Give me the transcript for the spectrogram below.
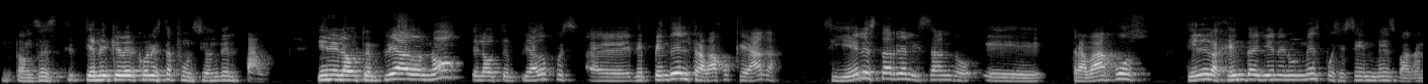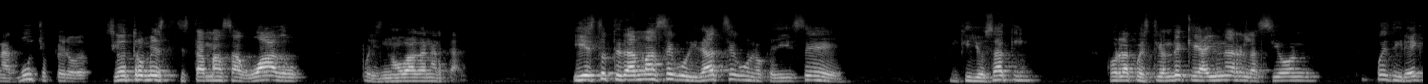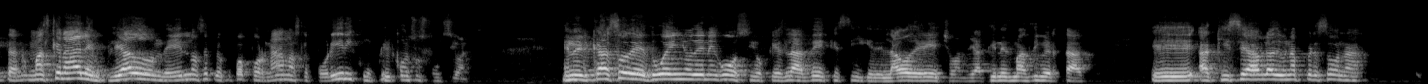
Entonces tiene que ver con esta función del pago. Y en el autoempleado, no, el autoempleado pues eh, depende del trabajo que haga. Si él está realizando eh, trabajos tiene la agenda llena en un mes, pues ese mes va a ganar mucho, pero si otro mes está más aguado, pues no va a ganar tanto. Y esto te da más seguridad, según lo que dice Kiyosaki, por la cuestión de que hay una relación pues directa, ¿no? más que nada el empleado, donde él no se preocupa por nada más que por ir y cumplir con sus funciones. En el caso de dueño de negocio, que es la D que sigue del lado derecho, donde ya tienes más libertad, eh, aquí se habla de una persona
